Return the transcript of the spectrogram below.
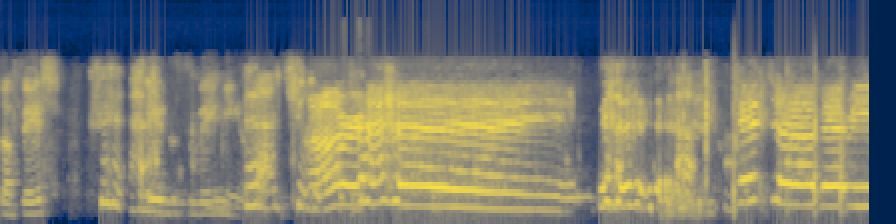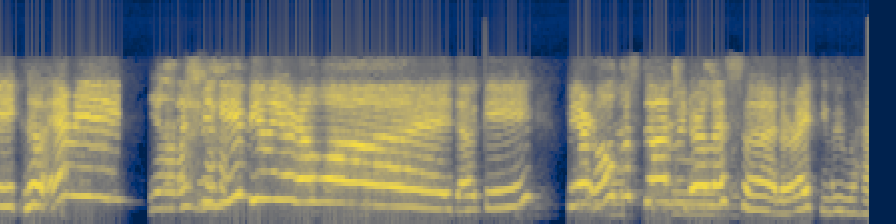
the fish is swimming. All right. Good job, Eric. Now, Eric, let me give you your award. Okay. We are almost done with our lesson. All right. We will have.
